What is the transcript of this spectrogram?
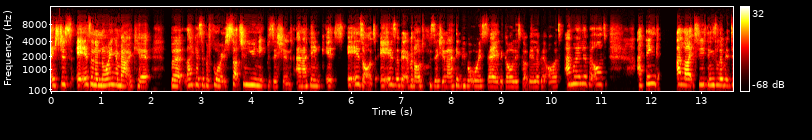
it's just it is an annoying amount of kit but like i said before it's such a unique position and i think it's it is odd. It is a bit of an odd position. I think people always say the goalie's got to be a little bit odd. Am i a little bit odd? I think i like to do things a little bit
